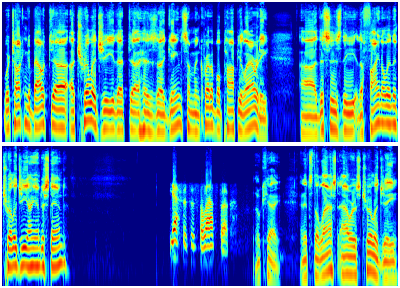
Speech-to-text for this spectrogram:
We're talking about uh, a trilogy that uh, has uh, gained some incredible popularity. this is the the final in the trilogy, I understand. Yes, this is the last book. Okay and it's the Last Hours trilogy.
